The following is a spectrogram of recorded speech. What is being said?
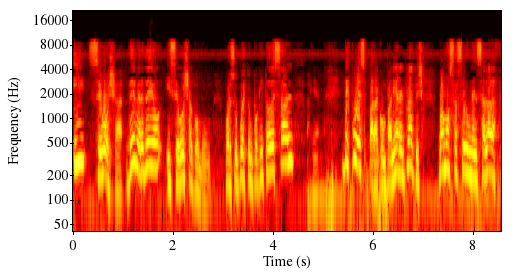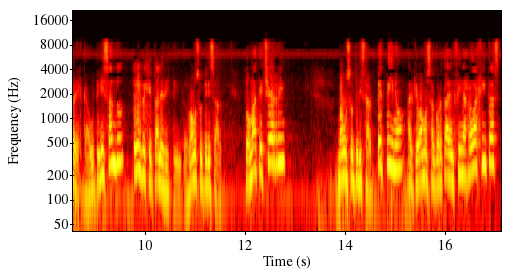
y cebolla de verdeo y cebolla común. Por supuesto, un poquito de sal. Después, para acompañar el plato, vamos a hacer una ensalada fresca, utilizando tres vegetales distintos. Vamos a utilizar tomate cherry, vamos a utilizar pepino, al que vamos a cortar en finas rodajitas,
